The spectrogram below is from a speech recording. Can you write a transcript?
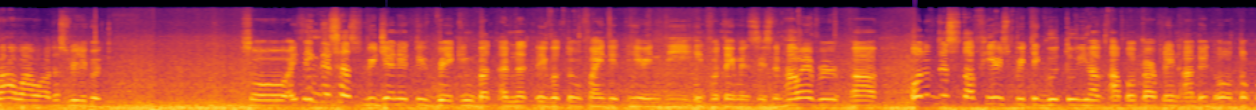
wow wow wow. That's really good. So I think this has regenerative braking but I'm not able to find it here in the infotainment system. However uh, all of the stuff here is pretty good too. You have Apple CarPlay and Android Auto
